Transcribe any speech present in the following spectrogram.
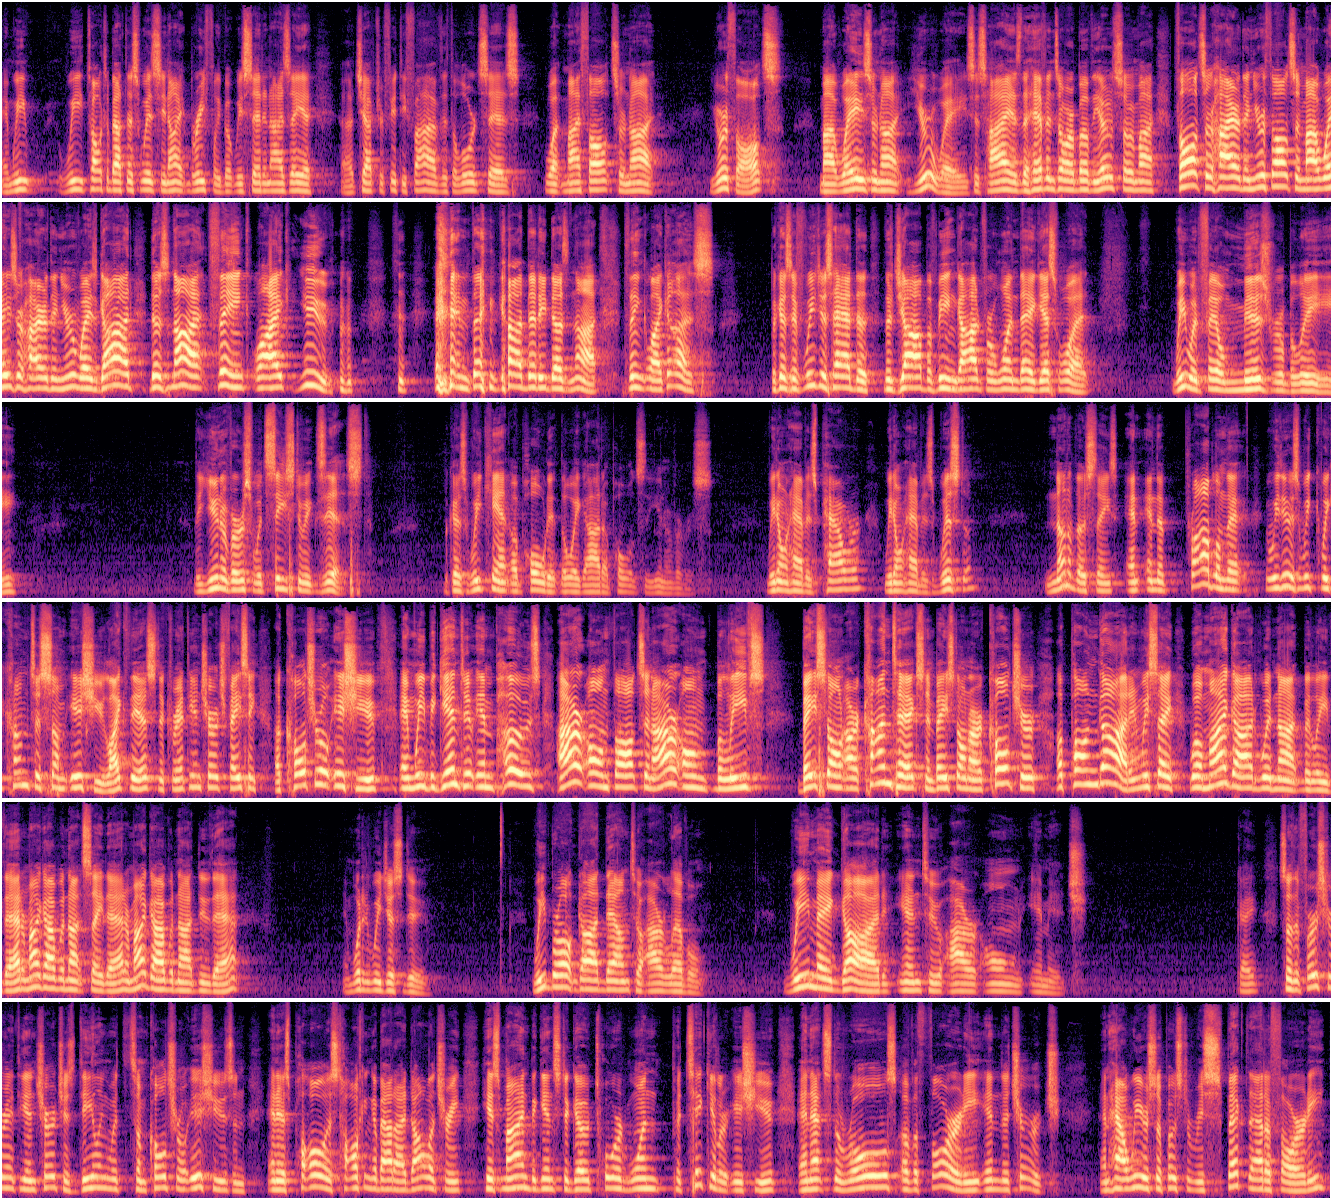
And we, we talked about this Wednesday night briefly, but we said in Isaiah uh, chapter 55 that the Lord says, What? My thoughts are not your thoughts, my ways are not your ways. As high as the heavens are above the earth, so my thoughts are higher than your thoughts, and my ways are higher than your ways. God does not think like you. and thank God that He does not think like us. Because if we just had the, the job of being God for one day, guess what? We would fail miserably. The universe would cease to exist because we can't uphold it the way God upholds the universe. We don't have His power, we don't have His wisdom, none of those things. And, and the problem that we do is we, we come to some issue like this, the Corinthian church facing a cultural issue, and we begin to impose our own thoughts and our own beliefs based on our context and based on our culture upon God. And we say, well, my God would not believe that, or my God would not say that, or my God would not do that. And what did we just do? We brought God down to our level. We made God into our own image. Okay? So the First Corinthian church is dealing with some cultural issues and And as Paul is talking about idolatry, his mind begins to go toward one particular issue, and that's the roles of authority in the church and how we are supposed to respect that authority.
